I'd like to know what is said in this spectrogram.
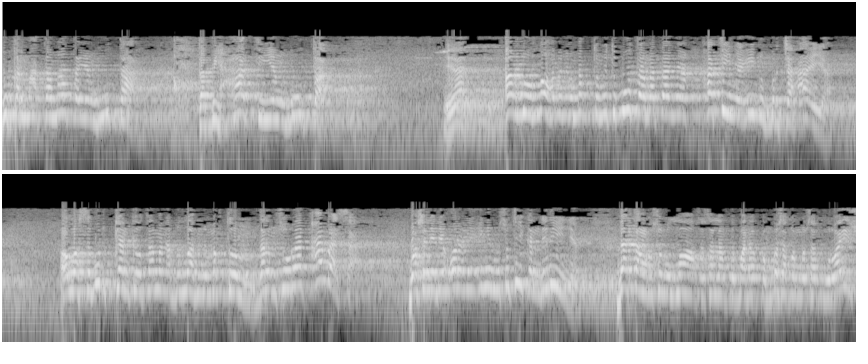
Bukan mata-mata yang buta Tapi hati yang buta Ya, Abdullah bin Maktum itu buta matanya, hatinya hidup bercahaya. Allah sebutkan keutamaan Abdullah bin Maktum dalam surat Abasa. Bahasanya dia orang yang ingin mensucikan dirinya. Datang Rasulullah SAW kepada pembesar-pembesar Quraisy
